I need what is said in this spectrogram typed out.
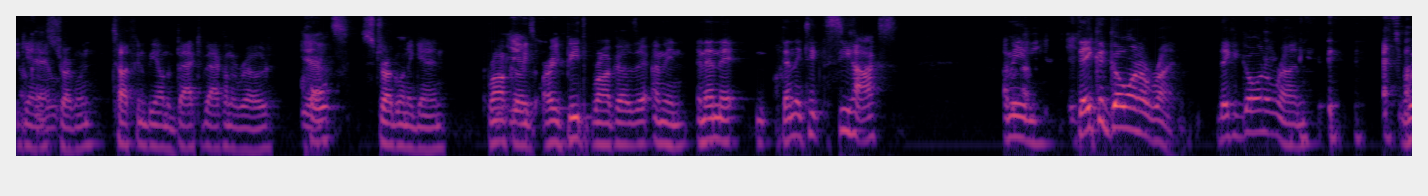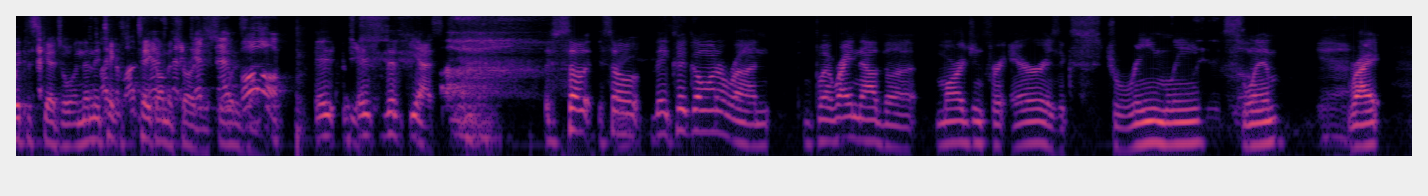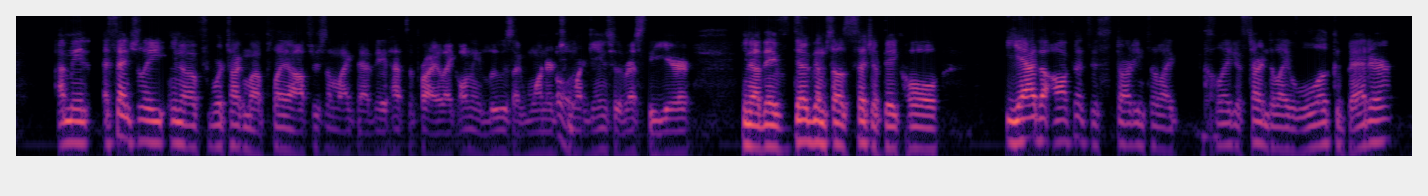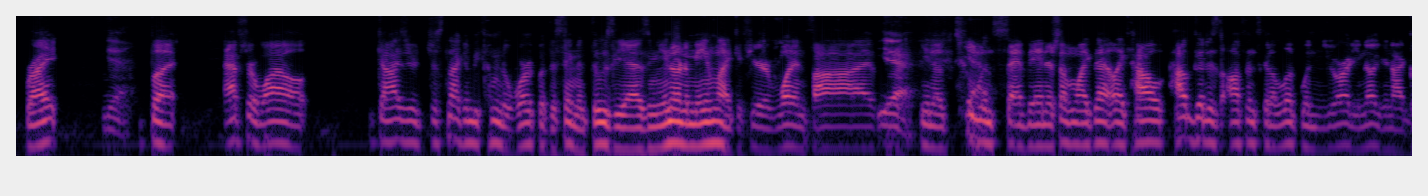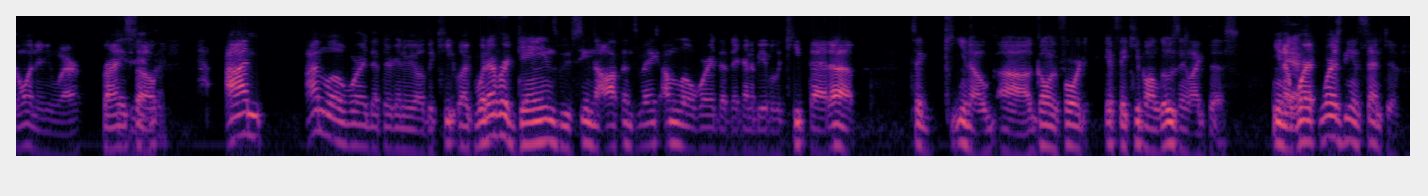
again Okay. struggling. Tough going to be on the back to back on the road. Yeah. Colts struggling again. Broncos already beat the Broncos. I mean, and then they then they take the Seahawks. I mean, I mean, they could go on a run. They could go on a run that's with the schedule, and then they take take on the Chargers. So what is that? ball. It, it's the, yes. So so they could go on a run, but right now the margin for error is extremely slim, yeah. right? I mean, essentially, you know, if we're talking about playoffs or something like that, they'd have to probably like only lose like one or two Oh. more games for the rest of the year. You know, they've dug themselves such a big hole. Yeah, the offense is starting to like click. It's starting to like look better, right? Yeah. but after a while guys are just not going to be coming to work with the same enthusiasm you know what i mean like if you're one and five Yeah. you know two Yeah. and seven or something like that like how how good is the offense going to look when you already know you're not going anywhere right so i'm i'm a little worried that they're going to be able to keep like whatever gains we've seen the offense make i'm a little worried that they're going to be able to keep that up to you know uh going forward if they keep on losing like this you know Yeah. where where's the incentive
